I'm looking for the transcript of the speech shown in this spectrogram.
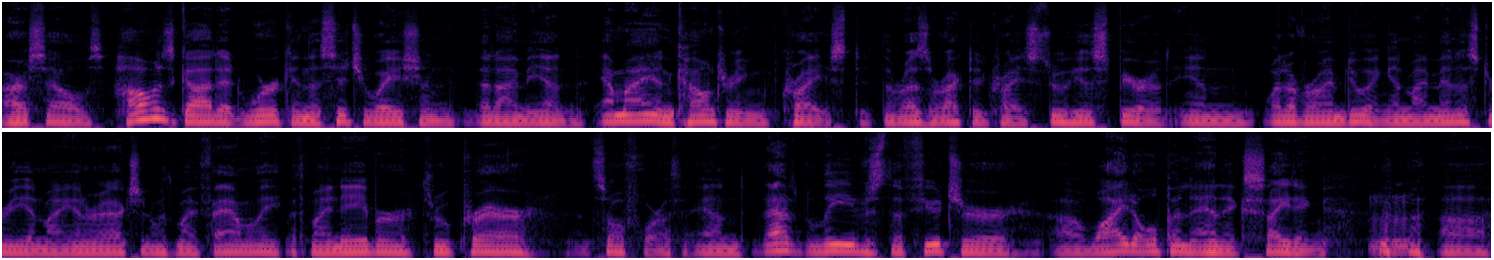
ourselves, how is God at work in the situation that I'm in? Am I encountering Christ, the resurrected Christ, through his Spirit in whatever I'm doing? Doing in my ministry, in my interaction with my family, with my neighbor, through prayer, and so forth. And that leaves the future uh, wide open and exciting. Mm-hmm. uh,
